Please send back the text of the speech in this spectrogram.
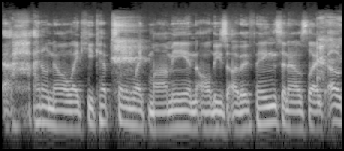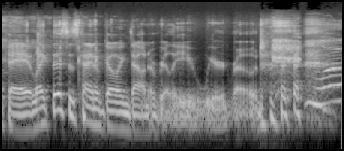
uh, I don't know, like he kept saying like mommy and all these other things. And I was like, okay, like this is kind of going down a really weird road. Whoa.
